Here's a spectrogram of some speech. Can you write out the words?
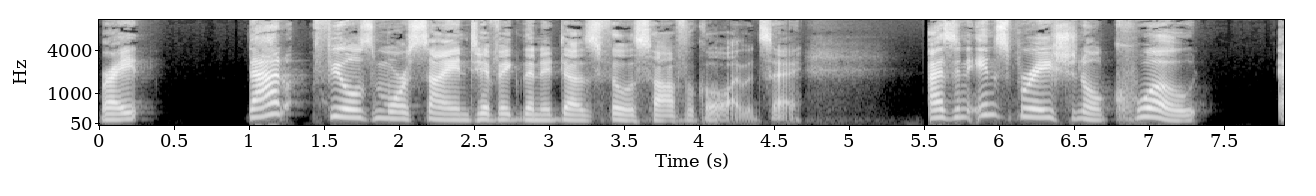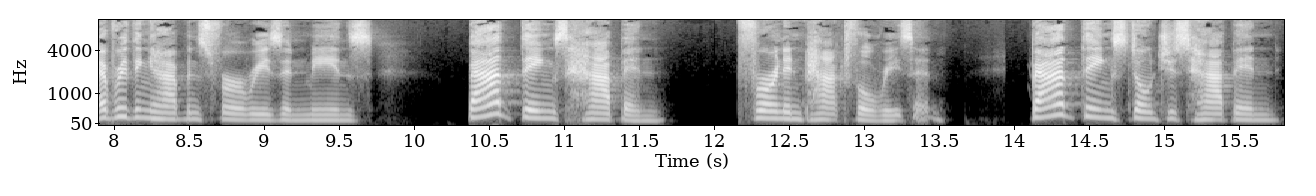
right? That feels more scientific than it does philosophical, I would say. As an inspirational quote, everything happens for a reason means bad things happen for an impactful reason. Bad things don't just happen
